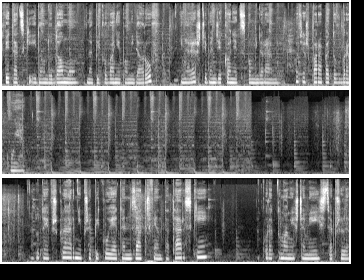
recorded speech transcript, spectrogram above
Dwie tacki idą do domu na pikowanie pomidorów i nareszcie będzie koniec z pomidorami, chociaż parapetów brakuje. A tutaj w szklarni przepikuję ten zatrwian tatarski. Akurat tu mam jeszcze miejsce przy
